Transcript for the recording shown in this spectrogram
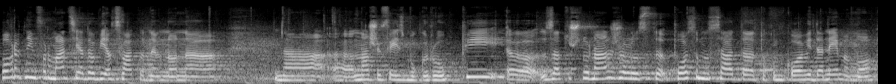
Povratne informacije dobijam svakodnevno na na našoj Facebook grupi, zato što nažalost posebno sada tokom covid nemamo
